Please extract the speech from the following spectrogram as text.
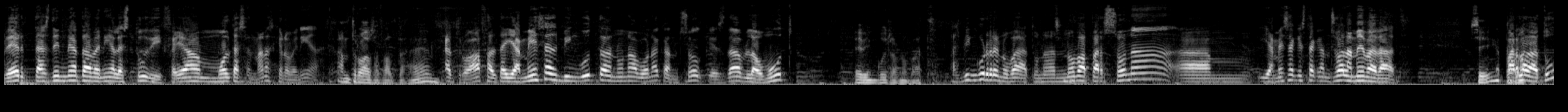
Albert, t'has dignat a venir a l'estudi. Feia moltes setmanes que no venies. Em trobes a falta, eh? Et trobava a faltar. I a més has vingut en una bona cançó, que és de Blaumut. He vingut renovat. Has vingut renovat, una nova persona, um, i a més aquesta cançó a la meva edat. Sí. Parla de tu?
